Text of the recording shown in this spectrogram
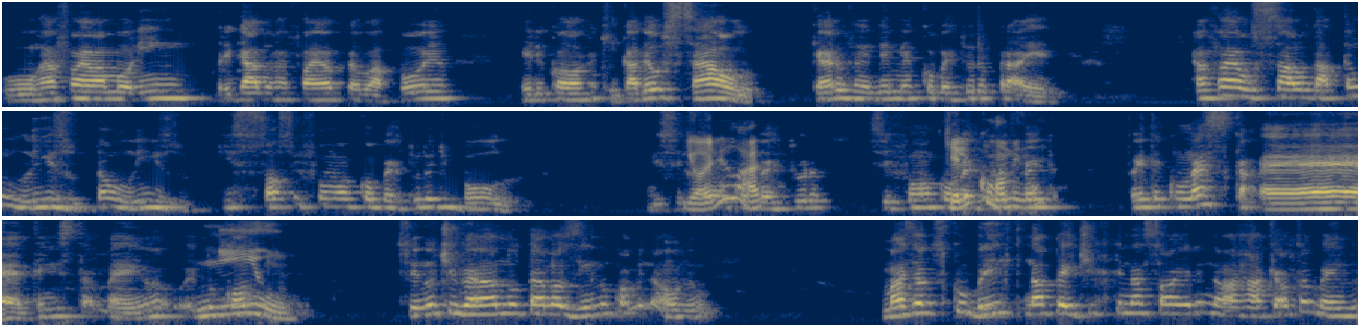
O Rafael Amorim, obrigado, Rafael, pelo apoio. Ele coloca aqui: cadê o Saulo? Quero vender minha cobertura para ele. Rafael, o Saulo tá tão liso, tão liso, que só se for uma cobertura de bolo. E, se e for olha lá. Cobertura, se for uma cobertura come, né? feita, né? feita com Nescau. É, tem isso também. Ninho. Come, se não tiver Nutellazinho, não come, não, viu? Mas eu descobri que na Peitica que não é só ele, não. A Raquel também, viu,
